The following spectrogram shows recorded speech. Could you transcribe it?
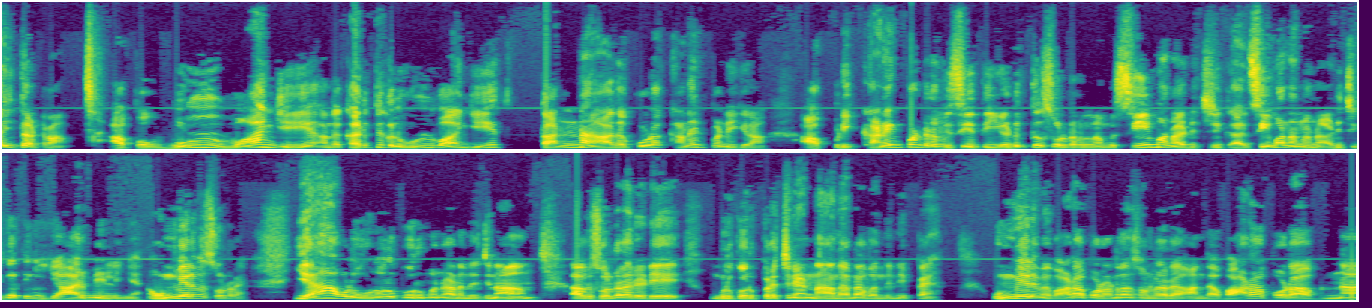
கைத்தட்டுறான் அப்போ உள் வாங்கி அந்த கருத்துக்களை உள்வாங்கி தன்னை அதை கூட கனெக்ட் பண்ணிக்கிறான். அப்படி கனெக்ட் பண்ற விஷயத்தை எடுத்து சொல்றது நம்ம சீமான் அடிச்சு சீமான் அண்ணன் அடிச்சுக்கிறதுக்கு யாருமே இல்லைங்க. நான் உண்மையிலுமே சொல்றேன். ஏன் அவ்வளவு உணர்வுபூர்வமா நடந்துச்சுன்னா அவர் சொல்றாரு டே உங்களுக்கு ஒரு பிரச்சனை நான் தானே வந்து நிப்பேன். உண்மையிலுமே வாடா போடான்னு தான் சொன்னாரு. அந்த வாடா போடா அப்படின்னா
